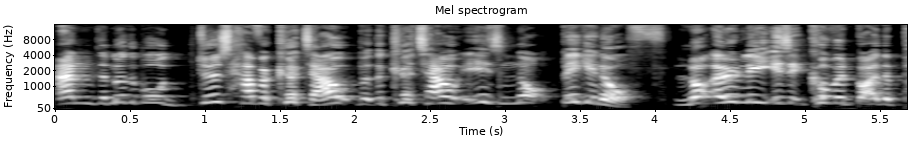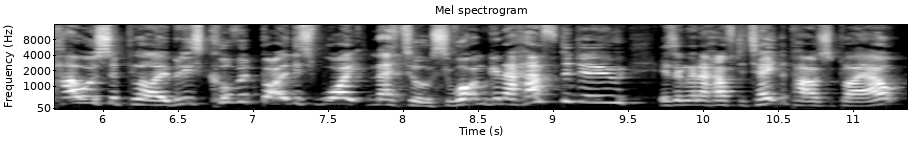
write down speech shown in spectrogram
and the motherboard does have a cutout, but the cutout is not big enough. Not only is it covered by the power supply, but it's covered by this white metal. So what I'm going to have to do is I'm going to have to take the power supply out,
